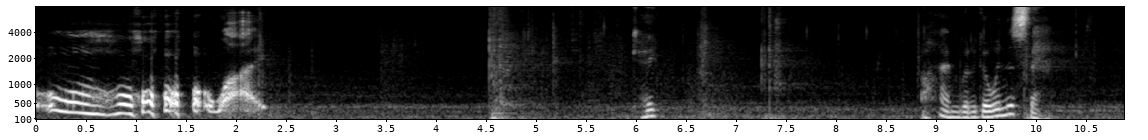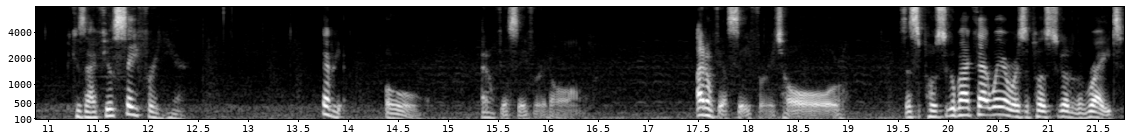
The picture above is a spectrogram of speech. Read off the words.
Oh, why? Okay. I'm going to go in this thing. Because I feel safer in here. There we go. Oh, I don't feel safer at all. I don't feel safer at all. Is that supposed to go back that way, or was it supposed to go to the right?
